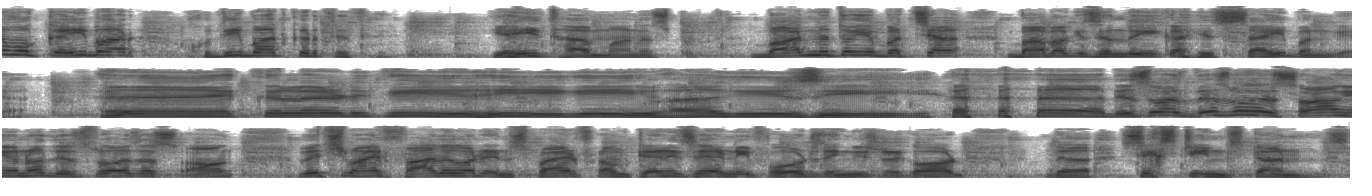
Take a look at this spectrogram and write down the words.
वो कई बार खुद ही बात करते थे। यही था मानस पुत्र। बाद में तो ये बच्चा बाबा की ज़िंदगी का हिस्सा ही बन गया। एक लड़की भीगी भागी सी। This was this was a song you know this was a song which my father got inspired from. Tennessee and Ford's English record the 16 tons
